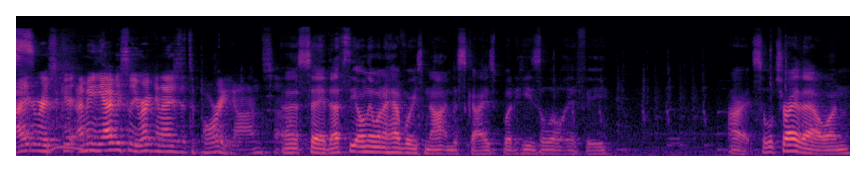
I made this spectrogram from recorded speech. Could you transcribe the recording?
I'd risk it. I mean, he obviously recognized it's a Porygon, so. I'm gonna say that's the only one I have where he's not in disguise, but he's a little iffy. All right, so we'll try that one,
